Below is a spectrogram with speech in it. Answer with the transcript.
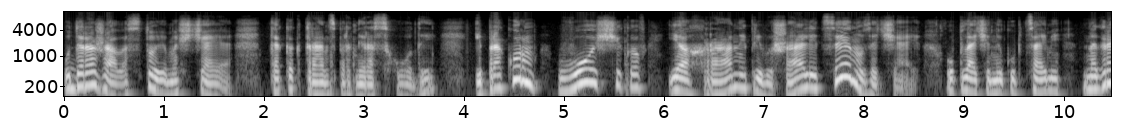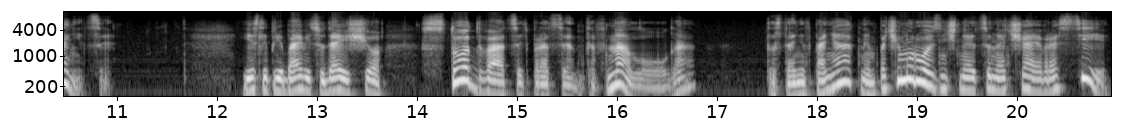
удорожало стоимость чая, так как транспортные расходы и прокорм возчиков и охраны превышали цену за чай, уплаченную купцами на границе. Если прибавить сюда еще 120% налога, то станет понятным, почему розничная цена чая в России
